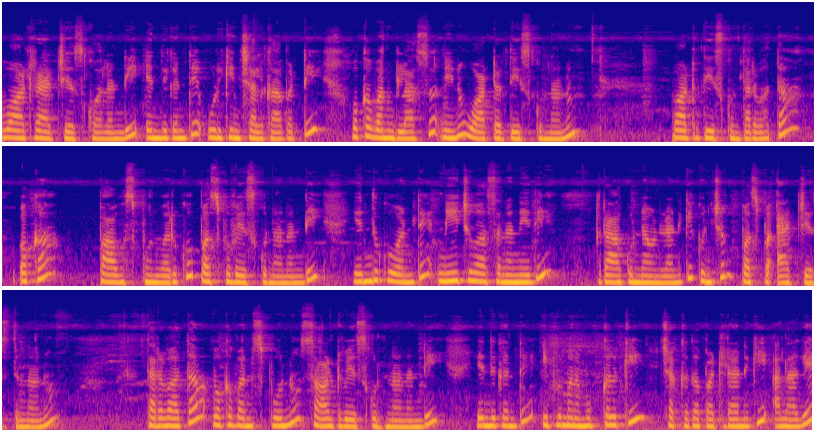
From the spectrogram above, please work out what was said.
వాటర్ యాడ్ చేసుకోవాలండి. ఎందుకంటే ఉడికించాలి కాబట్టి ఒక వన్ గ్లాసు నేను వాటర్ తీసుకున్నాను. వాటర్ తీసుకున్న తర్వాత ఒక పావు స్పూన్ వరకు పసుపు వేసుకున్నానండి. ఎందుకు అంటే నీచు వాసన అనేది రాకుండా ఉండడానికి కొంచెం పసుపు యాడ్ చేస్తున్నాను. తర్వాత ఒక వన్ స్పూను సాల్ట్ వేసుకుంటున్నానండి. ఎందుకంటే ఇప్పుడు మన ముక్కలకి చక్కగా పట్టడానికి అలాగే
